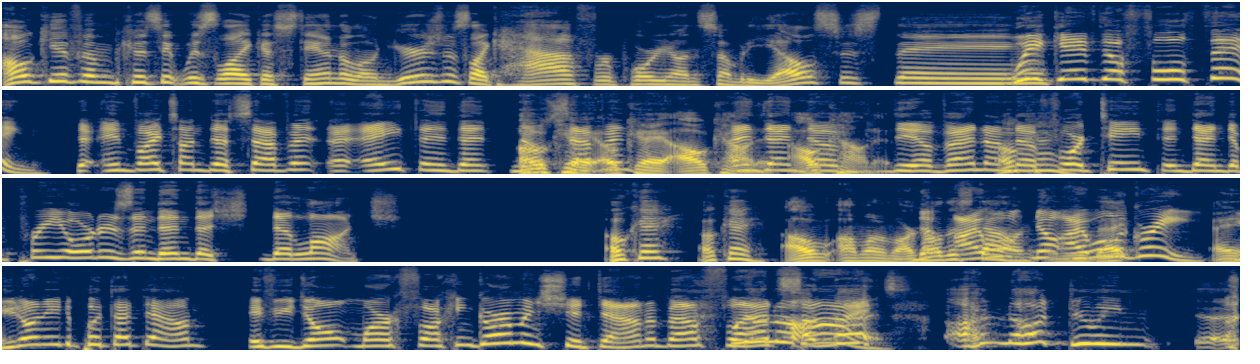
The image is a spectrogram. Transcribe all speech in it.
I'll give him because it was like a standalone. Yours was like half reporting on somebody else's thing. We gave the full thing. The invites on the seventh, uh, eighth, and then no okay, seventh, okay, I'll count and it. then I'll the, count it. the event on the fourteenth, and then the pre-orders, and then the sh- the launch. Okay, okay. I'll, I'm gonna mark No, all this I down. will. No, I will agree. I- you don't need to put that down if you don't mark fucking Gurman shit down about flat no, I'm not- sides. I'm not doing. Uh,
